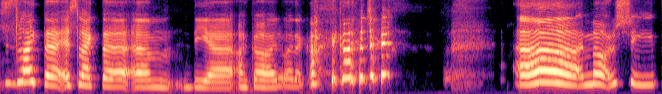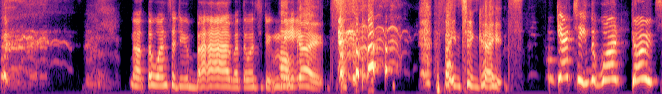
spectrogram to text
Just like the it's like the um the uh oh god what I got I gotta do ah not sheep. Not the ones that do bad but the ones that do me. Oh, goats. Fainting goats. Forgetting the word goats.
